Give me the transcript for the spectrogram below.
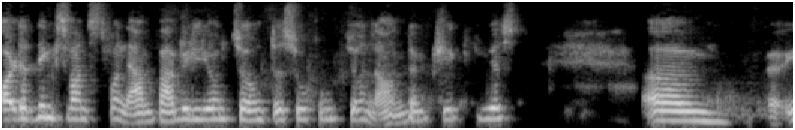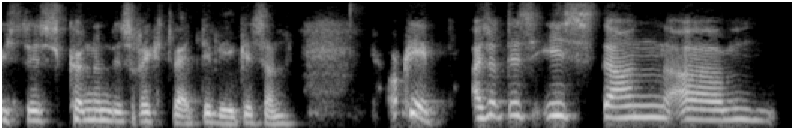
allerdings, wenn du von einem Pavillon zur Untersuchung zu einem anderen geschickt wirst, ähm, ist das, können das recht weite Wege sein. Okay, also das ist dann ähm, äh,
